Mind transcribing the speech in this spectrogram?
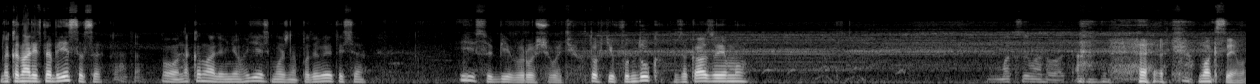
На каналі в тебе є це все? Так, так. О, на каналі в нього є, можна подивитися і собі вирощувати. Хто хотів фундук, заказуємо Максима Галака. Максима.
